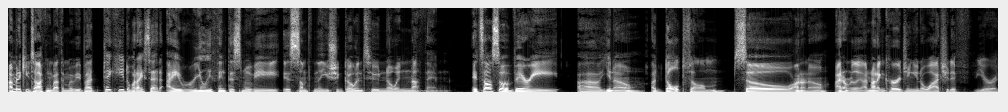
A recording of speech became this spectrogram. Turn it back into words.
I'm going to keep talking about the movie, but take heed to what I said. I really think this movie is something that you should go into knowing nothing. It's also a very uh, you know, adult film. So I don't know. I don't really. I'm not encouraging you to watch it if you're a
